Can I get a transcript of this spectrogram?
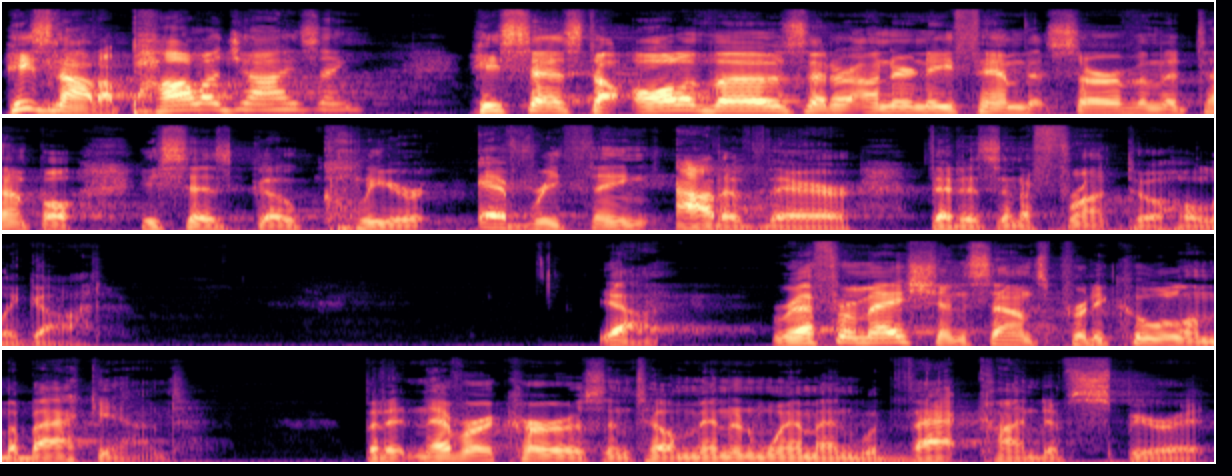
he's not apologizing. He says to all of those that are underneath him that serve in the temple, he says, Go clear everything out of there that is an affront to a holy God. Yeah, Reformation sounds pretty cool on the back end, but it never occurs until men and women with that kind of spirit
